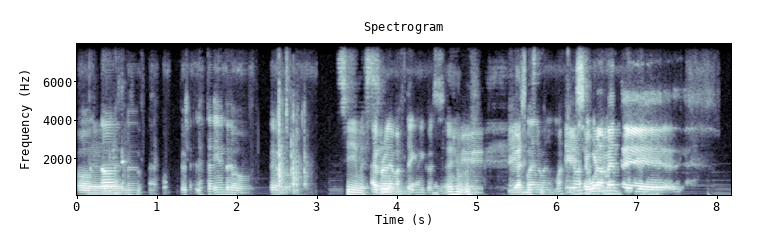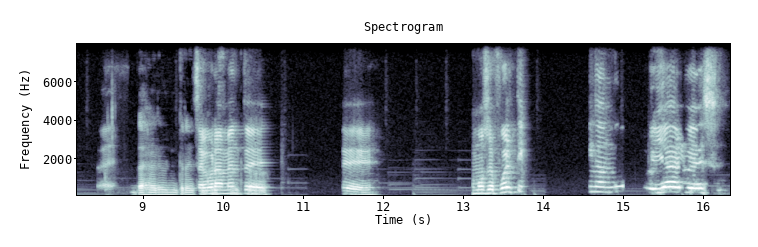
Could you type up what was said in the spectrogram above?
No, le está yendo feo. Sí, me está... Hay problemas técnicos. Eh, Bueno, más eh, nada- seguramente, Un seguramente, eh, como se fue el Team Angulo y Alves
